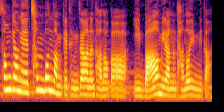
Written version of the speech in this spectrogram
성경에 천 번 넘게 등장하는 단어가 이 마음이라는 단어입니다.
